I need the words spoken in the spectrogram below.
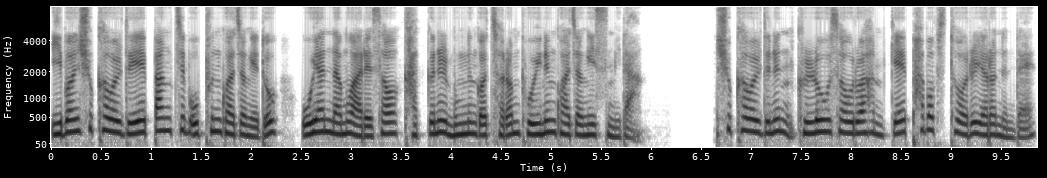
이번 슈카월드의 빵집 오픈 과정에도 오얏나무 아래서 갓근을 묶는 것처럼 보이는 과정이 있습니다. 슈카월드는 글로우 서울과 함께 팝업 스토어를 열었는데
